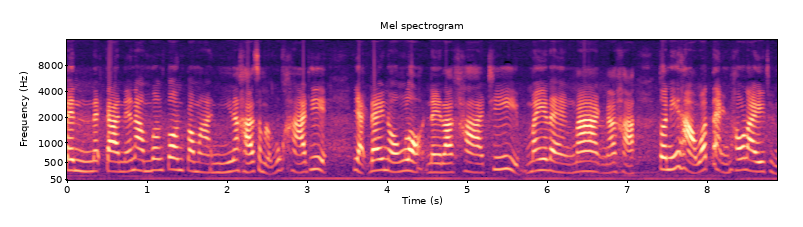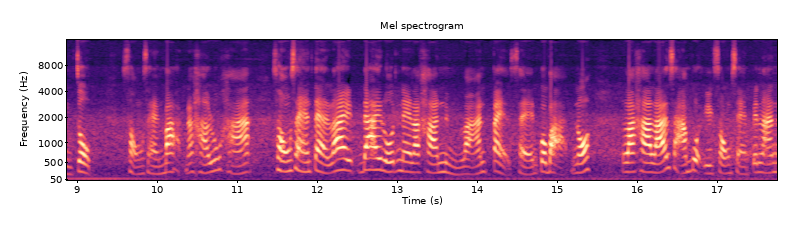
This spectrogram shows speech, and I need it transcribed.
เป็นการแนะนำเบื้องต้นประมาณนี้นะคะสำหรับลูกค้าที่ อยากได้น้องหล่อในราคาที่ไม่แรงมากนะคะ ตัวนี้ถามว่าแต่งเท่าไหร่ถึงจบ 200,000 บาทนะคะ ลูกค้า 200,000 แต่ได้ได้รถในราคา1ล้าน8แสนกว่าบาทเนาะราคาล้าน3บวกอีก 200,000 เป็นล้าน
